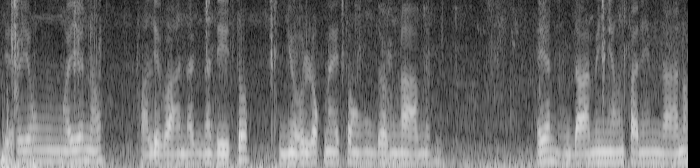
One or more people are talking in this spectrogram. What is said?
Pero yung ayun oh, maliwanag na dito. New look na itong dorm namin. Ayan, ang dami niyang tanim na ano.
